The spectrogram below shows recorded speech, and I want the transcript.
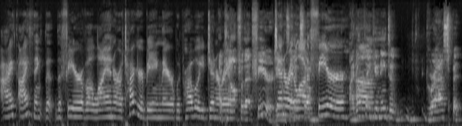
I? I think that the fear of a lion or a tiger being there would probably generate account for that fear do you know what I'm generate a lot of fear. I don't um, think you need to grasp at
